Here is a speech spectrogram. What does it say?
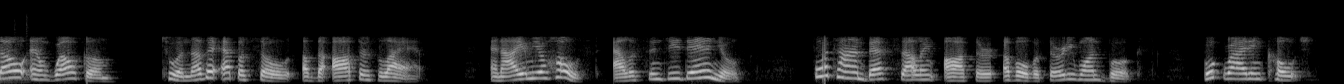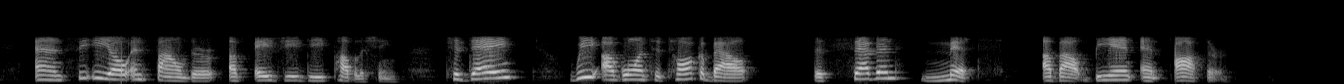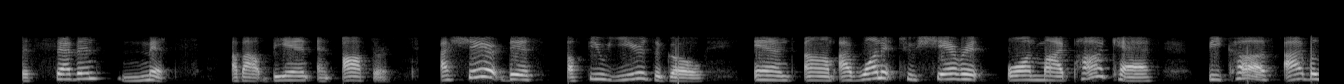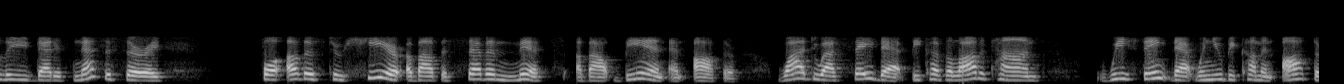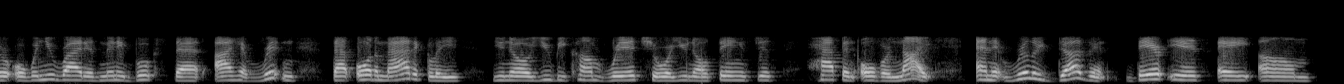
Hello and welcome to another episode of the Author's Lab. And I am your host, Allison G. Daniels, four time best selling author of over 31 books, book writing coach, and CEO and founder of AGD Publishing. Today, we are going to talk about the seven myths about being an author. The seven myths about being an author. I shared this a few years ago, and um, I wanted to share it on my podcast because I believe that it's necessary for others to hear about the seven myths about being an author. Why do I say that? Because a lot of times we think that when you become an author or when you write as many books that I have written, that automatically, you know, you become rich or, you know, things just happen overnight. And it really doesn't. There is a, um,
